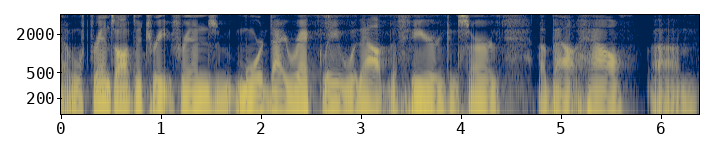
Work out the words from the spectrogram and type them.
uh, well, friends ought to treat friends more directly without the fear and concern about how um,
